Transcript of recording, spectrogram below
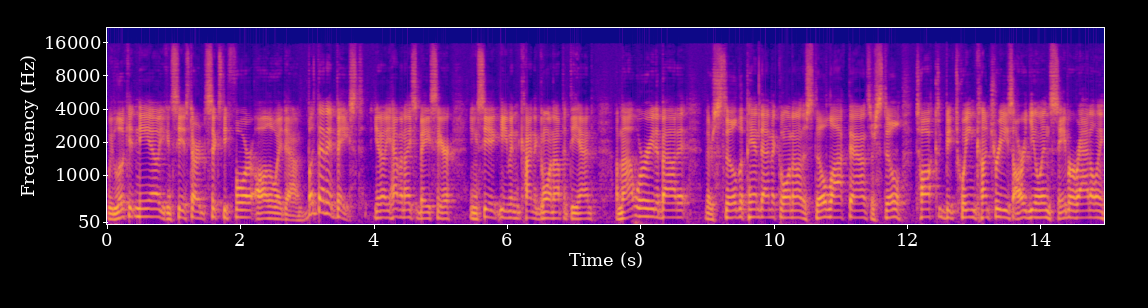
We look at NIO, you can see it started at 64 all the way down, but then it based. You know, you have a nice base here. You can see it even kind of going up at the end. I'm not worried about it. There's still the pandemic going on. There's still lockdowns. There's still talks between countries arguing, saber rattling.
